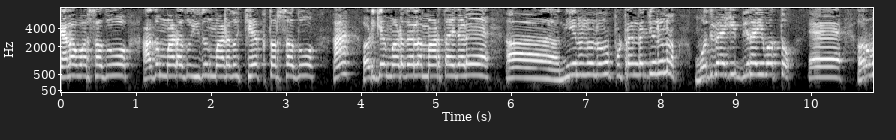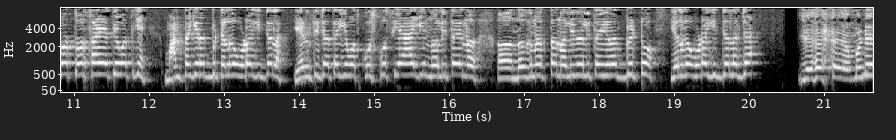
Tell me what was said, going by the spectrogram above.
ನೆಲ ಒರ್ಸೋದು ಅದನ್ನ ಮಾಡೋದು ಇದನ್ನ ಮಾಡೋದು, ಕೇಕ್ ತರ್ಸೋದು ಅಡ್ಗೆ ಮಾಡೋದೆಲ್ಲ ಮಾಡ್ತಾ ಇದ್ದಾಳೆ. ನೀನು ಪುಟ್ರಂಗಜ್ಜಿನೂ ಮದುವೆ ಆಗಿದ್ದ ದಿನ ಇವತ್ತು. ಅರವತ್ತು ವರ್ಷ ಇವತ್ತಿಗೆ ಮಂತಾಗಿರೋದ್ ಬಿಟ್ಟೆಲ್ಲ ಓಡೋಗಿದ್ದಲ್ಲ. ಹೆಂಡತಿ ಜೊತೆಗೆ ಇವತ್ತು ಖುಷಿ ಖುಷಿಯಾಗಿ ನಲಿತಾ ನಗು ನಗ್ತಾ ನಲಿ ನಲಿತಾ ಇರೋದ್ ಬಿಟ್ಟು ಎಲ್ಗ ಓಡೋಗಿದ್ದಲ್ಲ ಅಜ್ಜ ಏ ಅಮ್ಮಣೆ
